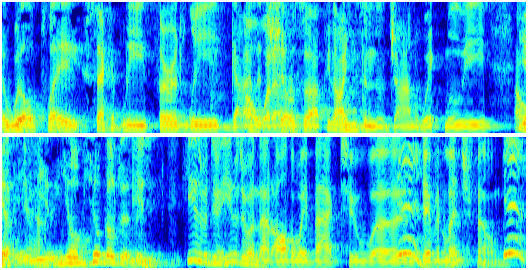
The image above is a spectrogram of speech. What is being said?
will play second lead, third lead guy Oh, that whatever. shows up. You know, he's in the John Wick movie. Oh, you know, yeah. he- he'll he'll go to He's, doing, he was doing that all the way back to uh, David Lynch films. Yeah.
